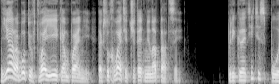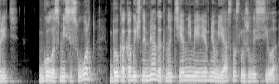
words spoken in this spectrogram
Я работаю в твоей компании, так что хватит читать мне нотации». «Прекратите спорить». Голос миссис Уорд был, как обычно, мягок, но тем не менее в нем ясно слышалась сила.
